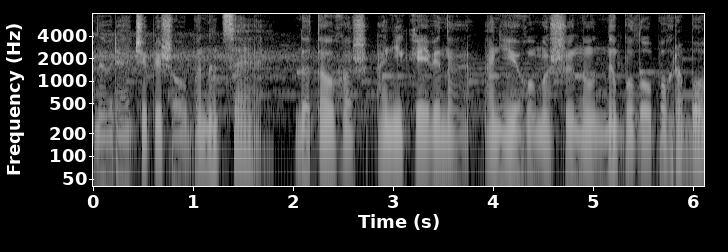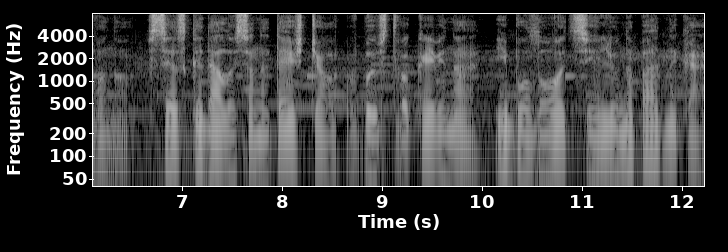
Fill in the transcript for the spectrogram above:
навряд чи пішов би на це. До того ж, ані Кевіна, ані його машину не було пограбовано. Все скидалося на те, що вбивство Кевіна і було ціллю нападника.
